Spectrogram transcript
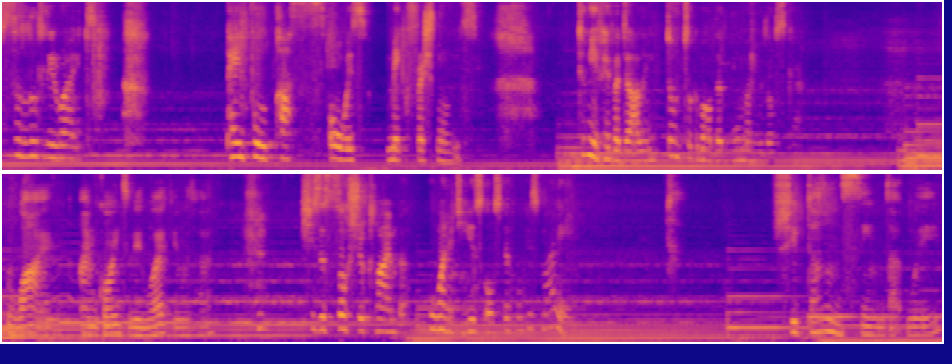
absolutely right. Painful pasts always make fresh wounds. Do me a favor, darling. Don't talk about that woman with Oscar. Why? I'm going to be working with her. She's a social climber who wanted to use Oscar for his money. She doesn't seem that way.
